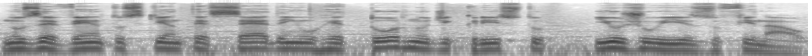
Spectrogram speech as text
nos eventos que antecedem o retorno de Cristo e o juízo final.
